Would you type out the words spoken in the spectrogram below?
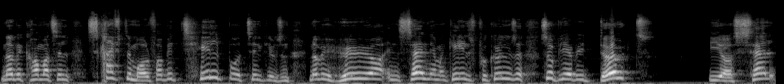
Når vi kommer til skriftemål, får vi tilbudt tilgivelsen. Når vi hører en sand evangelisk forkyndelse, så bliver vi dømt i os selv,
